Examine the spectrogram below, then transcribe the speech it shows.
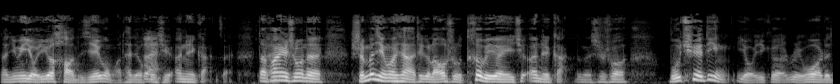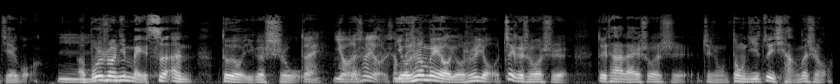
那因为有一个好的结果嘛，他就会去摁这杆子。但发现说呢，什么情况下这个老鼠特别愿意去摁这杆子呢？是说不确定有一个 reward 的结果，嗯，而不是说你每次摁都有一个失误。对，有的时候有有时候没有，有时候有。这个时候是对他来说是这种动机最强的时候，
